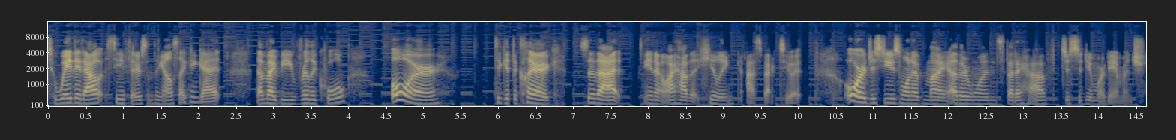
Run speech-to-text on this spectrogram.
to wait it out, see if there's something else I can get. That might be really cool. Or to get the cleric so that, you know, I have that healing aspect to it. Or just use one of my other ones that I have just to do more damage.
